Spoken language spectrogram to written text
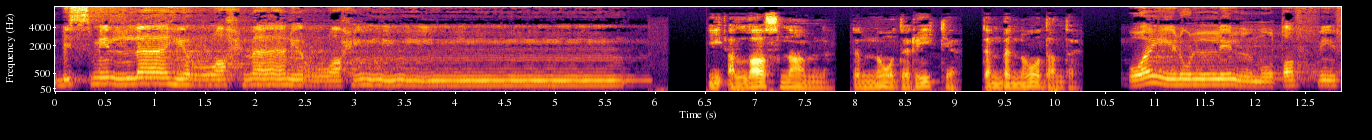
بسم الله الرحمن الرحيم I Allahs namn, den nåderike, den benådande. ويل للمطففين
